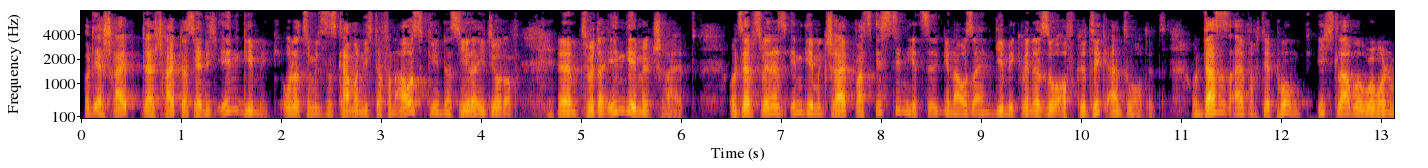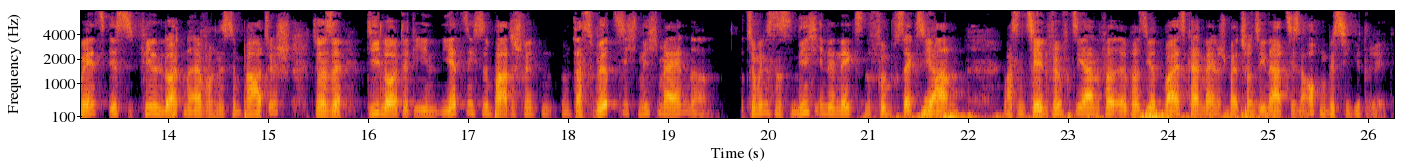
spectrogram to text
Und er schreibt, der schreibt das ja nicht in Gimmick. Oder zumindest kann man nicht davon ausgehen, dass jeder Idiot auf ähm, Twitter in Gimmick schreibt. Und selbst wenn er es in Gimmick schreibt, was ist denn jetzt äh, genau sein Gimmick, wenn er so auf Kritik antwortet? Und das ist einfach der Punkt. Ich glaube, Roman Reigns ist vielen Leuten einfach nicht sympathisch. Beziehungsweise die Leute, die ihn jetzt nicht sympathisch finden, das wird sich nicht mehr ändern. Zumindest nicht in den nächsten fünf, sechs Jahren. Was in 10, 15 Jahren äh, passiert, weiß kein Mensch. Bei John Cena hat sich auch ein bisschen gedreht.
